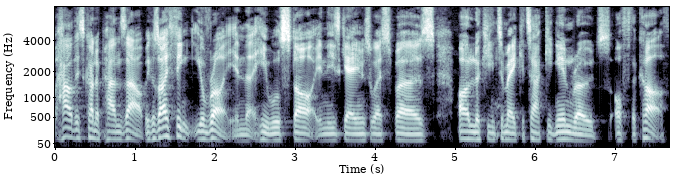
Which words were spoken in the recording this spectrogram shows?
how this kind of pans out because I think you're right in that he will start in these games where Spurs are looking to make attacking inroads off the cuff.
